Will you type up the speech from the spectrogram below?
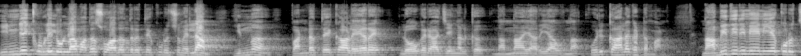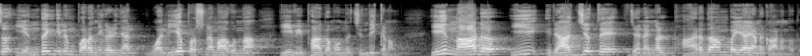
ഇന്ത്യക്കുള്ളിലുള്ള മതസ്വാതന്ത്ര്യത്തെക്കുറിച്ചും മതസ്വാതന്ത്ര്യത്തെക്കുറിച്ചുമെല്ലാം ഇന്ന് പണ്ടത്തേക്കാളേറെ ലോകരാജ്യങ്ങൾക്ക് നന്നായി അറിയാവുന്ന ഒരു കാലഘട്ടമാണ്. നബി തിരുമേനിയെക്കുറിച്ച് എന്തെങ്കിലും പറഞ്ഞു കഴിഞ്ഞാൽ വലിയ പ്രശ്നമാകുന്ന ഈ വിഭാഗം ഒന്ന് ചിന്തിക്കണം. ഈ നാട് ഈ രാജ്യത്തെ ജനങ്ങൾ ഭാരതാംബയായാണ് കാണുന്നത്.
